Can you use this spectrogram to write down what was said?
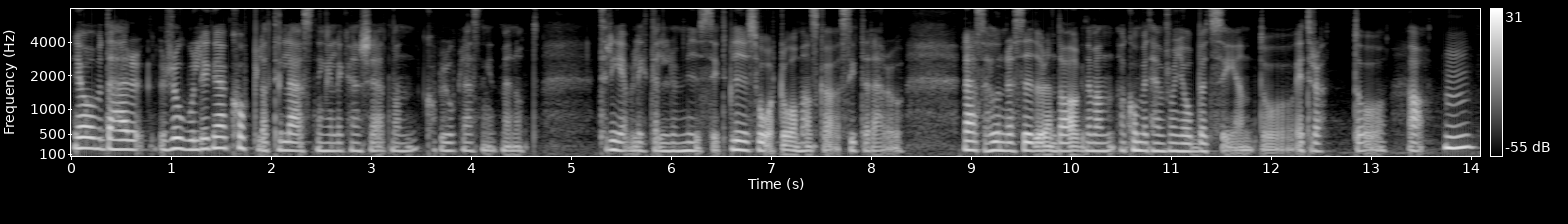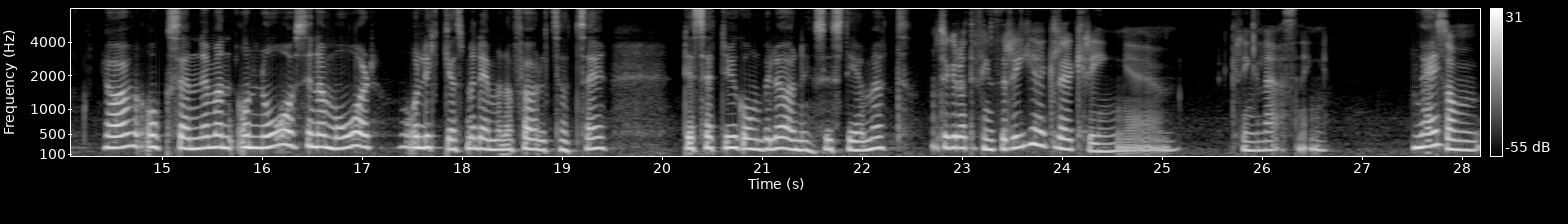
Ja, det här roliga kopplat till läsning eller kanske att man kopplar ihop läsningen med något trevligt eller mysigt blir svårt då om man ska sitta där och läsa hundra sidor en dag när man har kommit hem från jobbet sent och är trött. Och, ja. Mm. Ja, och sen när man att nå sina mål och lyckas med det man har förutsatt sig det sätter ju igång belöningssystemet. Tycker du att det finns regler kring, eh, kring läsning? Nej, Som,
